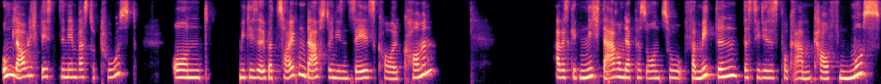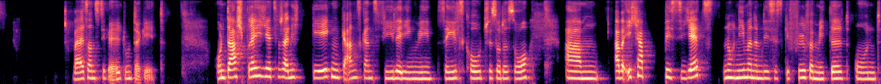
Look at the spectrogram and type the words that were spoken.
unglaublich bist in dem, was du tust und mit dieser Überzeugung darfst du in diesen Sales Call kommen. Aber es geht nicht darum, der Person zu vermitteln, dass sie dieses Programm kaufen muss, weil sonst die Welt untergeht. Und da spreche ich jetzt wahrscheinlich gegen ganz, ganz viele irgendwie Sales Coaches oder so. Ähm, aber ich habe bis jetzt noch niemandem dieses Gefühl vermittelt und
